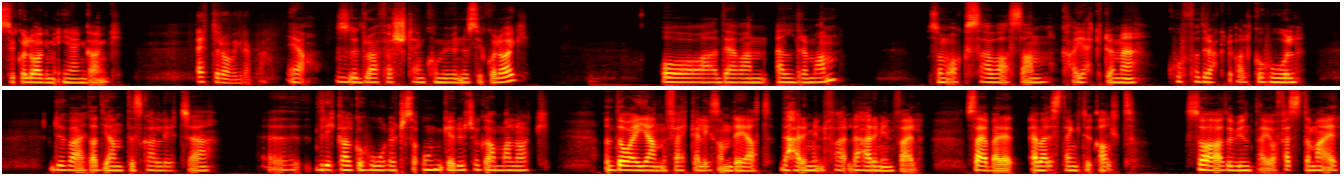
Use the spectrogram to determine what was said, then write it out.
psykolog med en gang. Etter overgrepet. Ja. Så Mm. dro jeg først til en kommunepsykolog, og det var en eldre mann som også var sånn Hva gikk du med? Hvorfor drakk du alkohol? Du veit at jenter skal ikke eh, drikke alkohol, du er ikke så unge, du er ikke gammel nok. Da igjen fikk jeg liksom det at det her er min feil, det her er min feil. Så jeg bare, jeg bare stengte ut alt. Så at da begynte jeg å feste mer.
